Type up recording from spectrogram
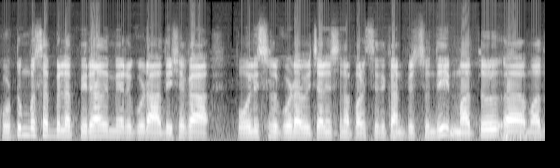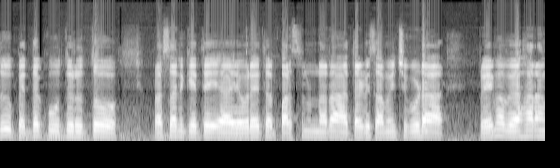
కుటుంబ సభ్యుల ఫిర్యాదు మేరకు కూడా ఆ దిశగా పోలీసులు కూడా విచారిస్తున్న పరిస్థితి కనిపిస్తుంది. మధు మధు పెద్ద కూతురుతో ప్రస్తుతానికైతే ఎవరైతే పర్సన్ ఉన్నారో అతడికి సంబంధించి కూడా ప్రేమ వ్యవహారం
